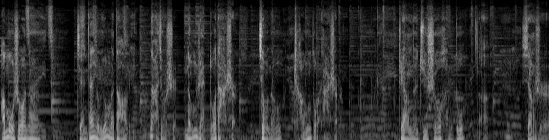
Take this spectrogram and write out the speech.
阿木说呢，简单有用的道理，那就是能忍多大事儿，就能成多大事儿。这样的句式有很多啊。像是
